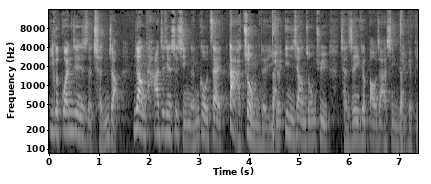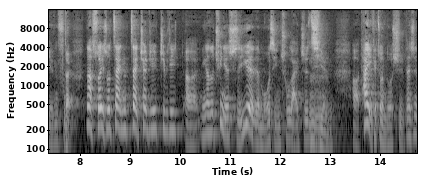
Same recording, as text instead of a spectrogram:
一个关键的成长，让他这件事情能够在大众的一个印象中去产生一个爆炸性的一个颠覆。对，那所以说在在 ChatGPT 呃，应该说去年十一月的模型出来之前啊，它也可以做很多事，但是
